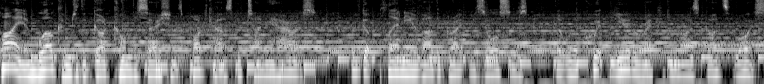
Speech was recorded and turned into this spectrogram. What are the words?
Hi, and welcome to the God Conversations podcast with Tanya Harris. We've got plenty of other great resources that will equip you to recognize God's voice.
